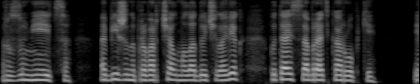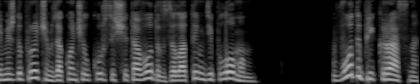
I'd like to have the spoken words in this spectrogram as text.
«Разумеется», обиженно проворчал молодой человек, пытаясь собрать коробки. Я, между прочим, закончил курсы счетоводов с золотым дипломом. Вот и прекрасно.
